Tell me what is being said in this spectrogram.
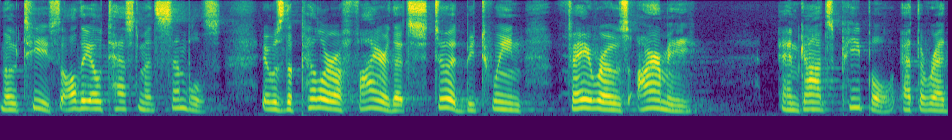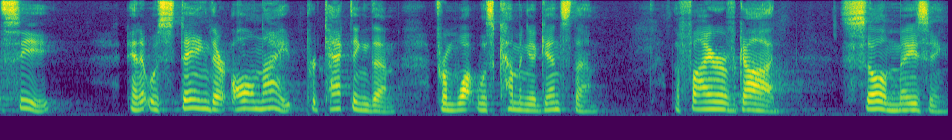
motifs, all the Old Testament symbols. It was the pillar of fire that stood between Pharaoh's army and God's people at the Red Sea. And it was staying there all night, protecting them from what was coming against them. The fire of God, so amazing.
